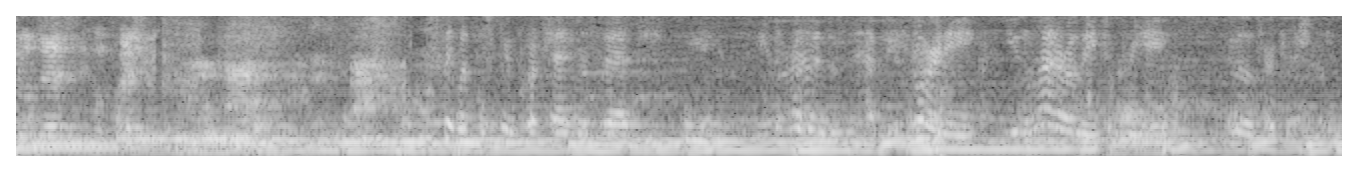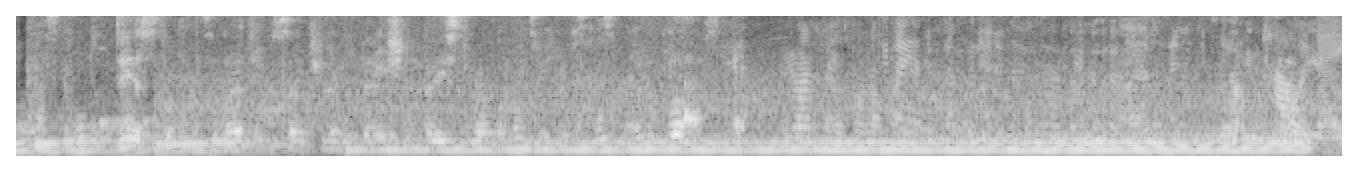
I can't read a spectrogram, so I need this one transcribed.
you're there for pleasure. Basically, what the Supreme Court said was that the president doesn't have the authority unilaterally to create military commissions. It's called a deism. It's a 19th century invention based around the hunting principles of the class. We won't play as one last night. So we got Power Day,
